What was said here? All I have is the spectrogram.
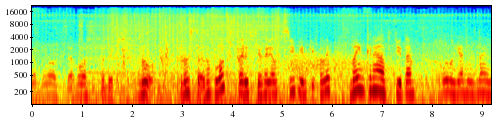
Роблокса, господи. Ну, просто Роблокс перещеголяв всі мірки, коли в Майнкрафті там було, я не знаю,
